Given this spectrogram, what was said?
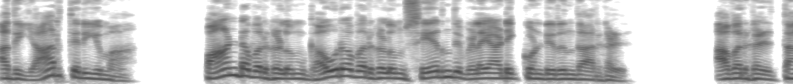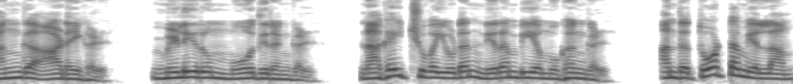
அது யார் தெரியுமா? பாண்டவர்களும் கௌரவர்களும் சேர்ந்து விளையாடிக் கொண்டிருந்தார்கள். அவர்கள் தங்க ஆடைகள் மிளிரும் மோதிரங்கள் நகைச்சுவையுடன் நிரம்பிய முகங்கள் அந்த தோட்டம் எல்லாம்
